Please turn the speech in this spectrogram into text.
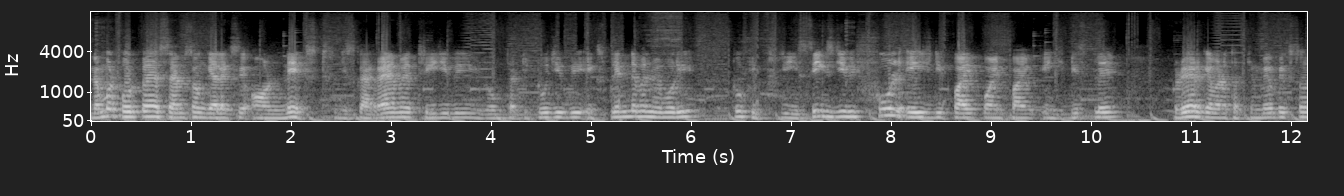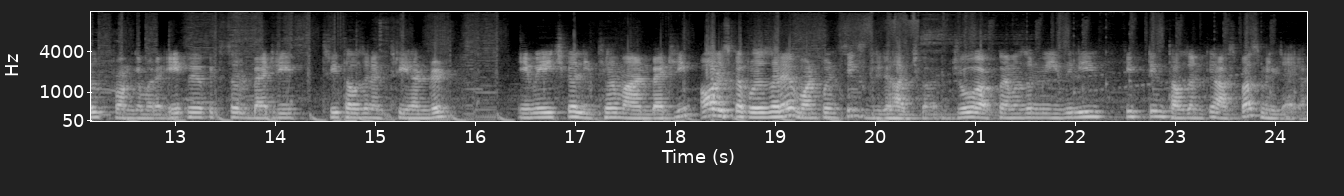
नंबर फोर पे है सैमसंग गैलेक्सी ऑन नेक्स्ट जिसका रैम है three G B ROM thirty two G B explainable memory 256 GB full HD 5.5 inch display, rear camera 13 megapixel, front camera 8 megapixel battery 3300 mAh का लिथियम आयन बैटरी और इसका प्रोसेसर है 1.6 गीगाहर्ट्ज का, जो आपको अमेजोन में इजीली 15000 के आसपास मिल जाएगा।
